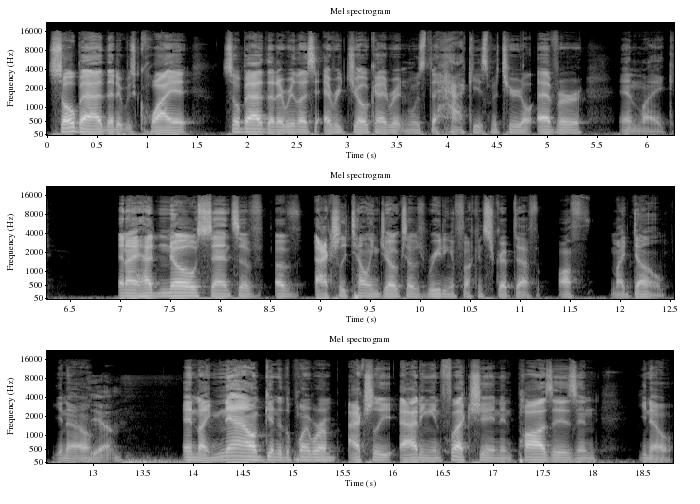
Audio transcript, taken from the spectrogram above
So bad that it was quiet. So bad that I realized that every joke I had written was the hackiest material ever, and like, and I had no sense of of actually telling jokes. I was reading a fucking script off off my dome, you know? Yeah. and like now I'm getting to the point where I'm actually adding inflection and pauses and you know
